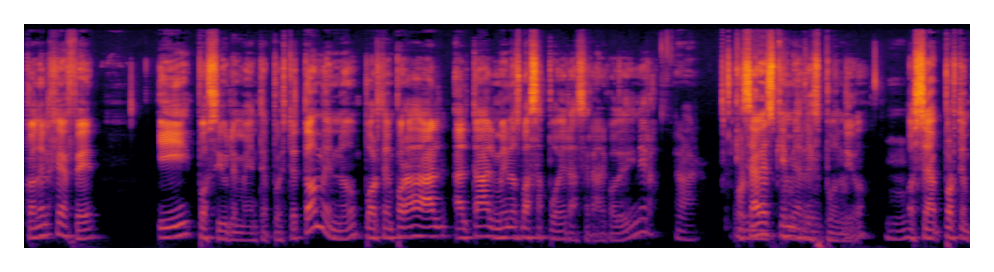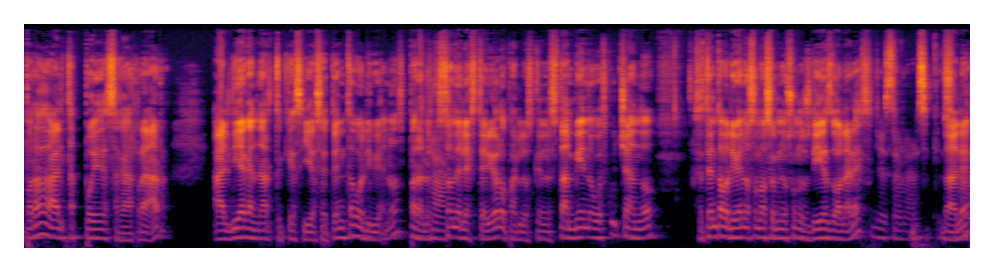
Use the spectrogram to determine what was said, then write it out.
con el jefe y posiblemente pues te tomen, ¿no? Por temporada alta al menos vas a poder hacer algo de dinero. ¿Y sabes qué me respondió? O sea, por temporada alta puedes agarrar al día ganarte, qué sé yo, 70 bolivianos. Para los que están del exterior o para los que nos están viendo o escuchando, 70 bolivianos son más o menos unos 10 dólares. 10 dólares ¿Dale?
